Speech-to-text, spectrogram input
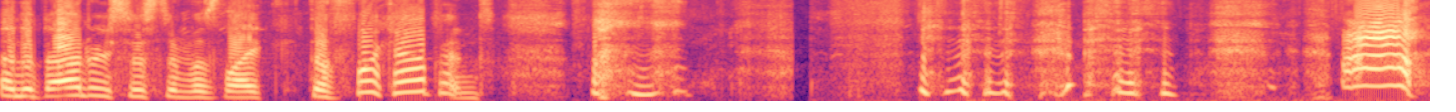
And the boundary system was like, the fuck happened? ah!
